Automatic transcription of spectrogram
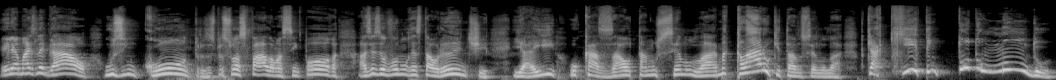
ele é mais legal. Os encontros, as pessoas falam assim, porra, às vezes eu vou num restaurante e aí o casal tá no celular. Mas claro que tá no celular. Porque aqui tem todo mundo.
